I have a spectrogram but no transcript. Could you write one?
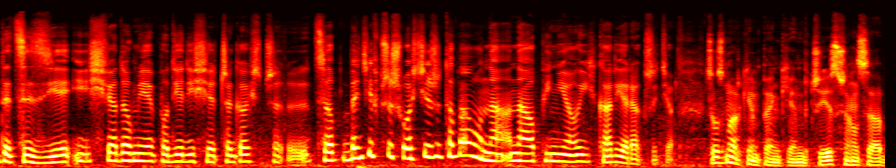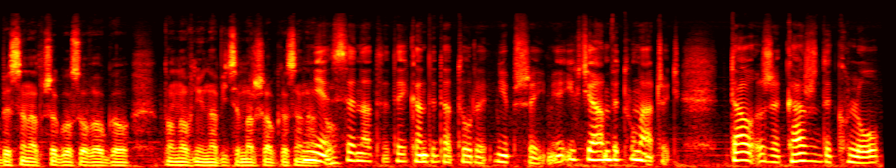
decyzję i świadomie podjęli się czegoś, co będzie w przyszłości rzutowało na, na opinię o ich karierach życiowych. Co z Markiem Pękiem? Czy jest szansa, aby Senat przegłosował go ponownie na wicemarszałka Senatu? Nie, Senat tej kandydatury nie przyjmie i chciałam wytłumaczyć to, że każdy klub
